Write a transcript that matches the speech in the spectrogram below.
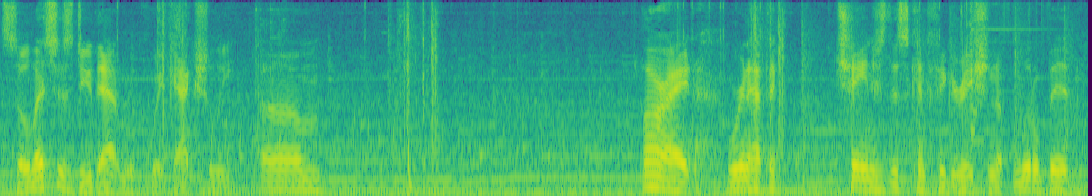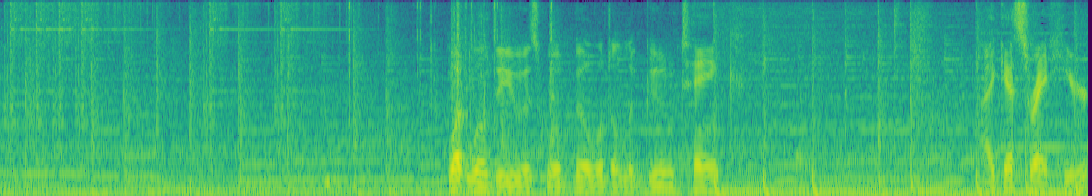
so let's just do that real quick actually um alright we're gonna have to change this configuration up a little bit. What we'll do is we'll build a lagoon tank, I guess right here.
